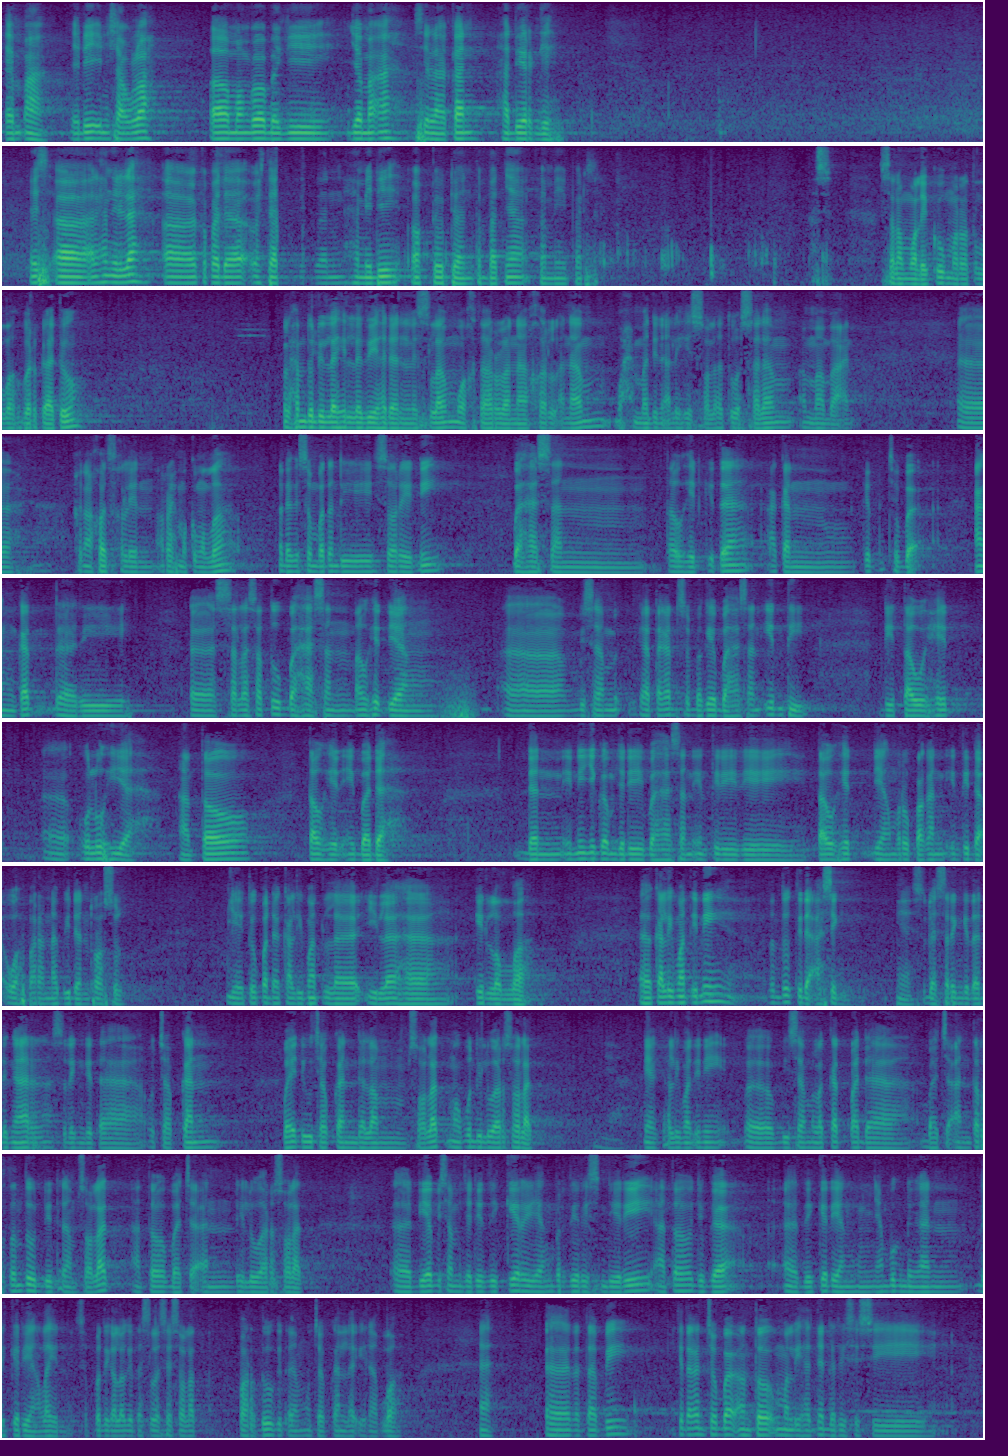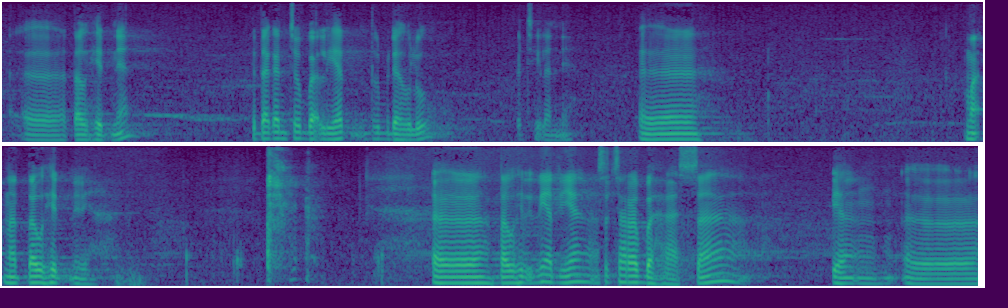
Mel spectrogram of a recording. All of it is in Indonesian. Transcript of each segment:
MA. Jadi insya Allah uh, monggo bagi jamaah silakan hadir G. Yes, uh, Alhamdulillah uh, kepada Ustadz Ridwan Hamidi waktu dan tempatnya kami persilakan. Assalamualaikum warahmatullahi wabarakatuh. Alhamdulillahilladzi hadana islam wa ikhtara lana khairal anam Muhammadin alaihi salatu wassalam amma ba'd. Eh karena akhwat sekalian rahimakumullah, pada kesempatan di sore ini bahasan tauhid kita akan kita coba angkat dari eh, salah satu bahasan tauhid yang eh, bisa dikatakan sebagai bahasan inti di tauhid eh, uluhiyah atau tauhid ibadah. Dan ini juga menjadi bahasan inti di, di tauhid yang merupakan inti dakwah para nabi dan rasul. Yaitu pada kalimat la ilaha illallah. E, kalimat ini tentu tidak asing. Ya, sudah sering kita dengar, sering kita ucapkan baik diucapkan dalam sholat maupun di luar sholat. Ya, kalimat ini e, bisa melekat pada bacaan tertentu di dalam sholat atau bacaan di luar sholat uh, dia bisa menjadi zikir yang berdiri sendiri atau juga uh, zikir yang nyambung dengan zikir yang lain. Seperti kalau kita selesai sholat fardu kita mengucapkan la illallah. Nah, uh, tetapi kita akan coba untuk melihatnya dari sisi uh, tauhidnya. Kita akan coba lihat terlebih dahulu kecilannya. Uh, makna tauhid ini Uh, tauhid ini artinya secara bahasa yang uh,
